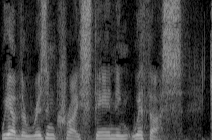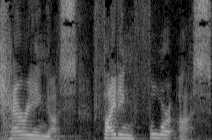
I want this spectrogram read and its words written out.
We have the risen Christ standing with us, carrying us, fighting for us.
